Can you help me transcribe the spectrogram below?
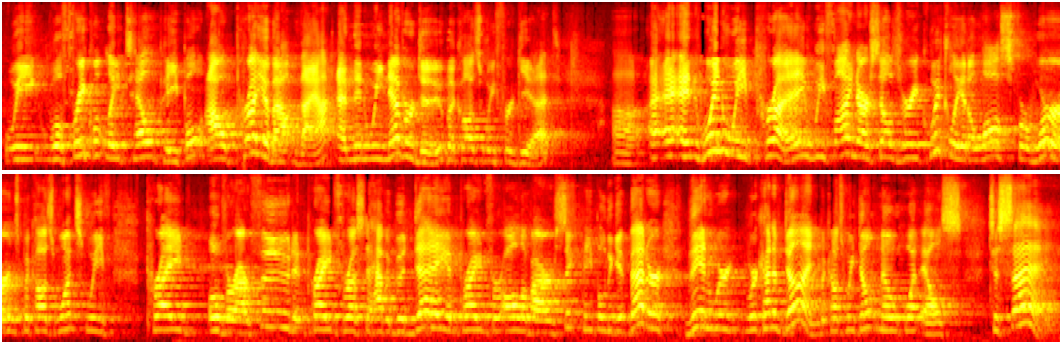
We will frequently tell people, I'll pray about that, and then we never do because we forget. Uh, and when we pray, we find ourselves very quickly at a loss for words because once we've prayed over our food and prayed for us to have a good day and prayed for all of our sick people to get better, then we're, we're kind of done because we don't know what else to say.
